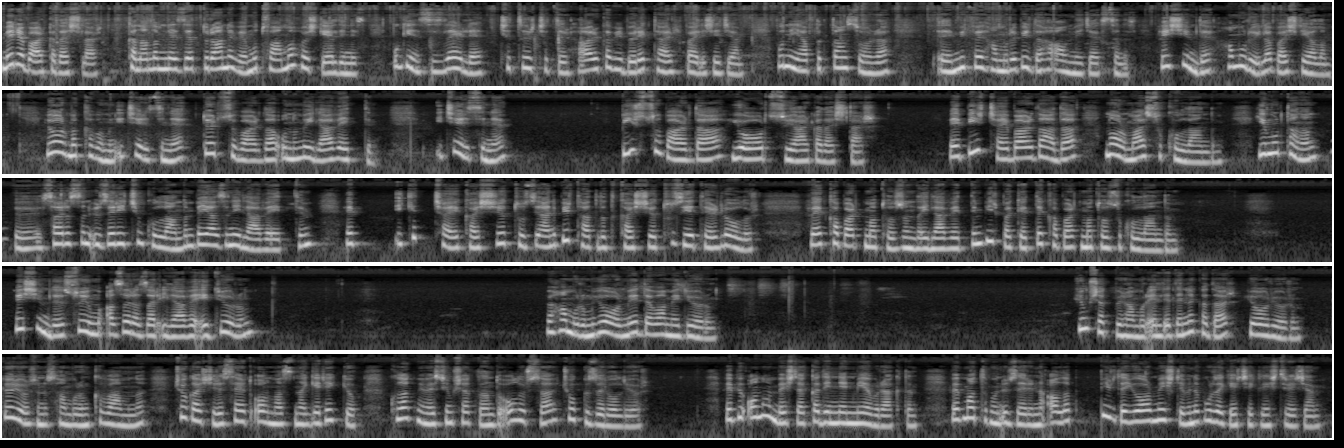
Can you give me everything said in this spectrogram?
Merhaba arkadaşlar. Kanalım Lezzet Durağı'na ve mutfağıma hoş geldiniz. Bugün sizlerle çıtır çıtır harika bir börek tarifi paylaşacağım. Bunu yaptıktan sonra e, milföy hamuru bir daha almayacaksınız. Ve şimdi hamuruyla başlayalım. Yoğurma kabımın içerisine 4 su bardağı unumu ilave ettim. İçerisine 1 su bardağı yoğurt suyu arkadaşlar ve bir çay bardağı da normal su kullandım. Yumurtanın e, sarısını üzeri için kullandım. Beyazını ilave ettim ve 2 çay kaşığı tuz yani bir tatlı kaşığı tuz yeterli olur. Ve kabartma tozunu da ilave ettim. Bir pakette kabartma tozu kullandım. Ve şimdi suyumu azar azar ilave ediyorum. Ve hamurumu yoğurmaya devam ediyorum. Yumuşak bir hamur elde edene kadar yoğuruyorum. Görüyorsunuz hamurun kıvamını. Çok aşırı sert olmasına gerek yok. Kulak memesi yumuşaklığında olursa çok güzel oluyor. Ve bir 10-15 dakika dinlenmeye bıraktım. Ve matımın üzerine alıp bir de yoğurma işlemini burada gerçekleştireceğim.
